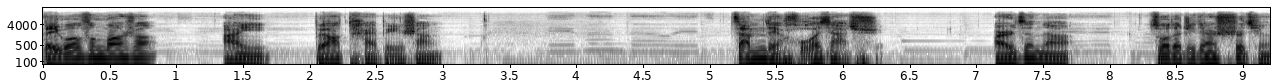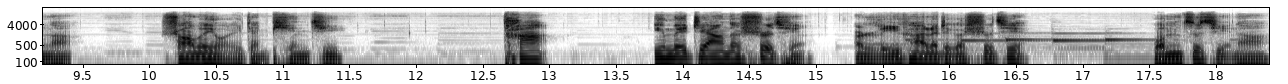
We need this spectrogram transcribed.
北国风光说：“阿姨，不要太悲伤，咱们得活下去。儿子呢，做的这件事情呢，稍微有一点偏激。他因为这样的事情而离开了这个世界。我们自己呢，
